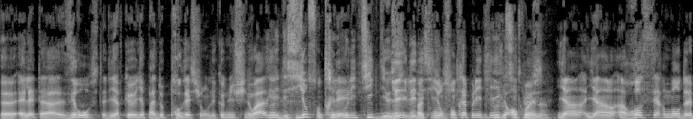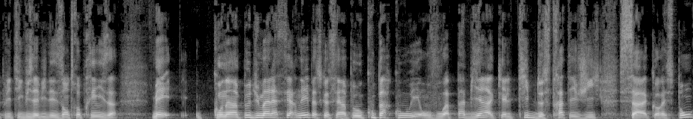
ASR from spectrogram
elle est à zéro. C'est-à-dire qu'il n'y a pas de progression de l'économie chinoise. les décisions sont très politiques, dit aussi Les, décisions sont très politiques. En plus, il y a, un, y a un, resserrement de la politique vis-à-vis -vis des entreprises. Mais qu'on a un peu du mal à cerner parce que c'est un peu au coup par coup et on voit pas bien à quel type de stratégie ça correspond.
